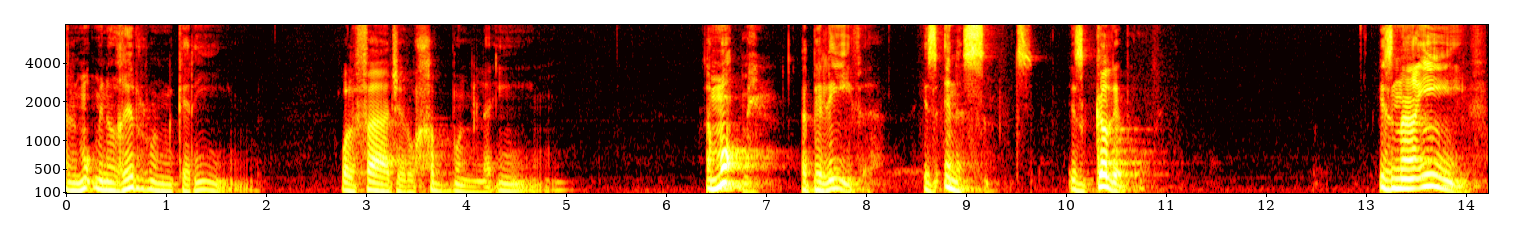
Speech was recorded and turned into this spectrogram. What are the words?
المؤمن غر كريم والفاجر خب لئيم A mu'min, a believer, is innocent, is gullible, is naive,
